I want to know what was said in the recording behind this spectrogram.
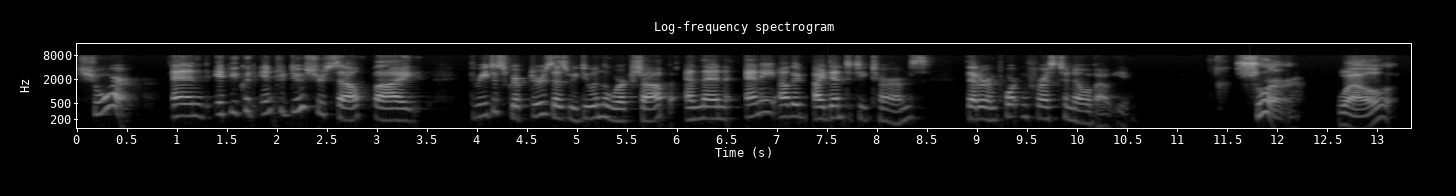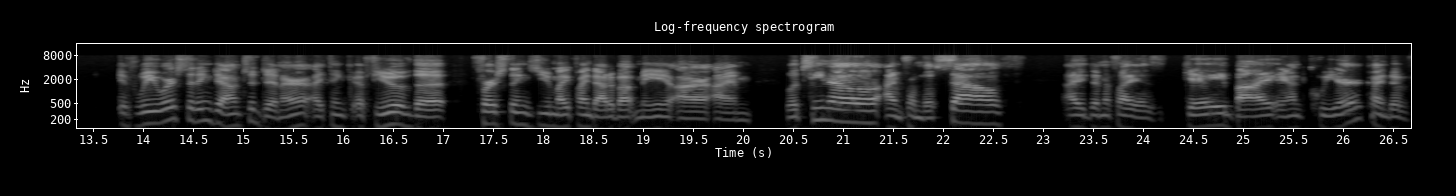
Sure. And if you could introduce yourself by three descriptors, as we do in the workshop, and then any other identity terms that are important for us to know about you. Sure. Well, if we were sitting down to dinner, I think a few of the first things you might find out about me are I'm Latino, I'm from the South, I identify as gay, bi, and queer, kind of,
